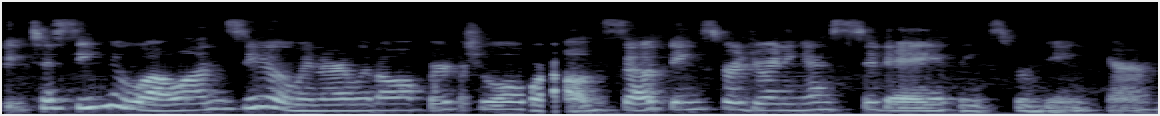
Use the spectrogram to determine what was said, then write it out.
to see you all on Zoom in our little virtual world. So thanks for joining us today. Thanks for being here.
